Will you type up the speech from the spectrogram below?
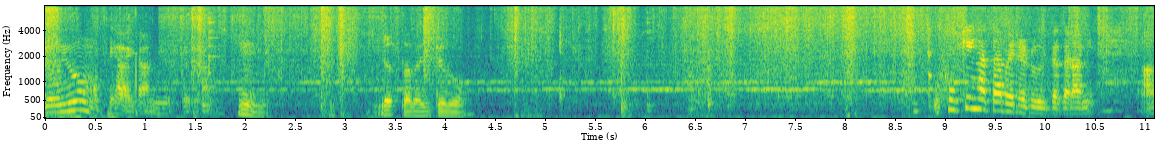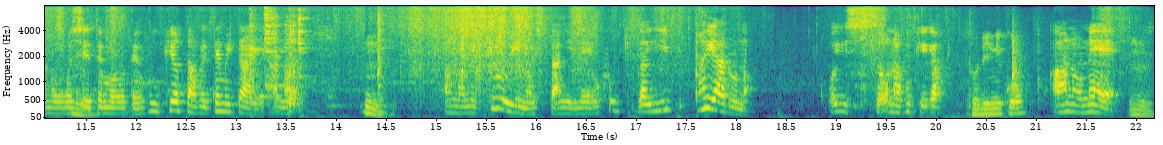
余裕を持って入らん言ってる。うん。やったらいいけど。ふきが食べれるだからにあの教えてもらって、ふきを食べてみたい。あのあのねうんキウイの下にねふきがいっぱいあるの。美味しそうなふきが。鶏肉？あのねうん。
